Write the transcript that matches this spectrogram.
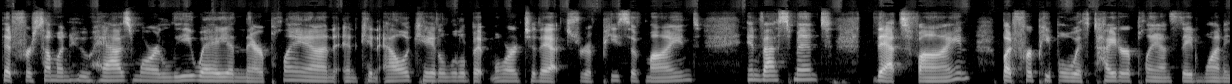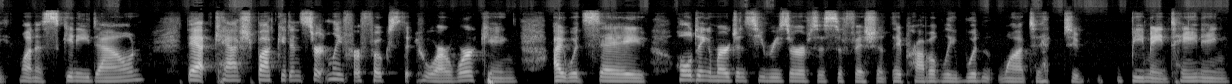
that for someone who has more leeway in their plan and can allocate a little bit more to that sort of peace of mind investment, that's fine. But for people with tighter plans, they'd want to want to skinny down that cash bucket. And certainly for folks that who are working, I would say holding emergency reserves is sufficient. They probably wouldn't want to, to be maintaining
